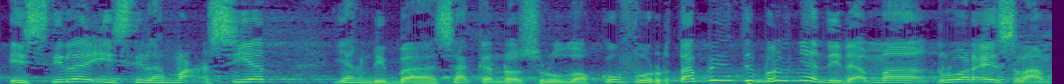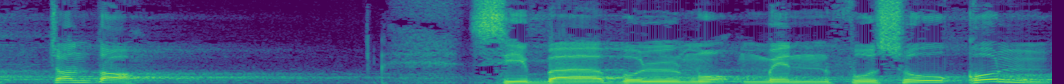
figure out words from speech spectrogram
istilah-istilah maksiat yang dibahasakan Rasulullah kufur tapi sebenarnya tidak keluar Islam. Contoh Sibabul mu'min fusukun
